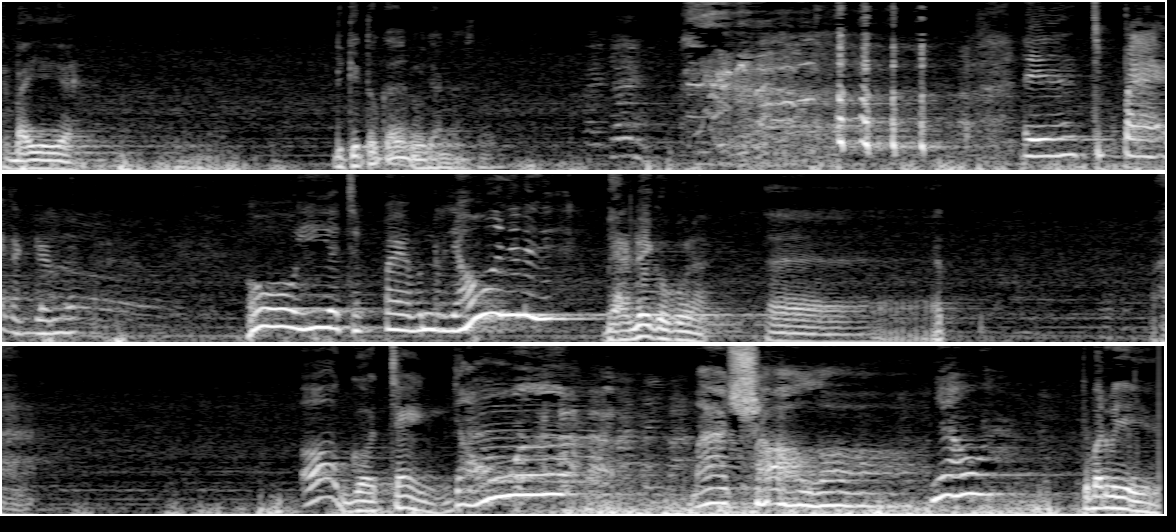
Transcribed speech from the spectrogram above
coba iya, iya. ya tuh kan hujan eh cepet tekjana oh iya cepet bener jauh aja nih biar deh gue eh Oh goceng Nyawa Masya Allah Nyawa Coba dulu ya, ya.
